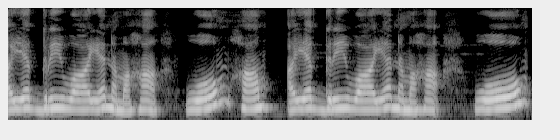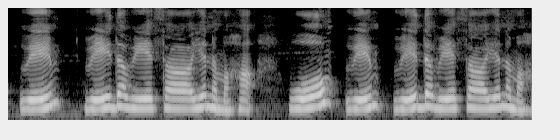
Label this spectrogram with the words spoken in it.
ಅಯಗ್ರೀವಾಯ ನಮಃ ಓಂ ಹಾಂ ಅಯಗ್ರೀವಾಯ ನಮಃ ಓಂ ವೇಂ ವೇದವೇಸಾಯ ನಮಃ ಓಂ ವೇಂ ವೇದವೇಸಾಯ ನಮಃ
